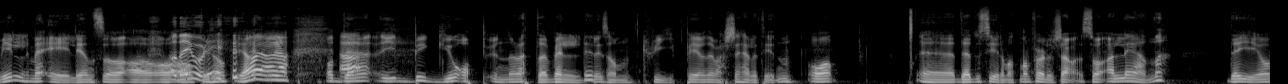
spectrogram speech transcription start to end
vil, med aliens og, og, og Og det gjorde de. Ja, ja, ja. Og det bygger jo opp under dette veldig liksom creepy universet hele tiden. Og eh, det du sier om at man føler seg så alene, det gir jo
